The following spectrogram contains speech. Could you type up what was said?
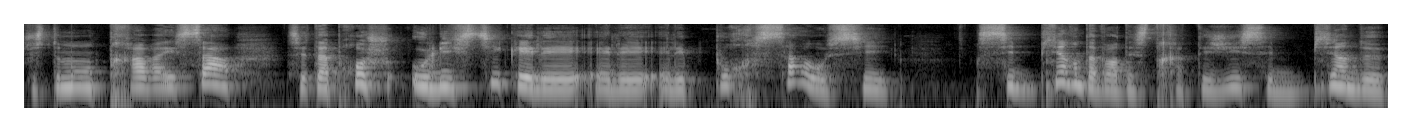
Justement, on travaille ça. Cette approche holistique, elle est, elle est, elle est pour ça aussi. C'est bien d'avoir des stratégies, c'est bien de,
